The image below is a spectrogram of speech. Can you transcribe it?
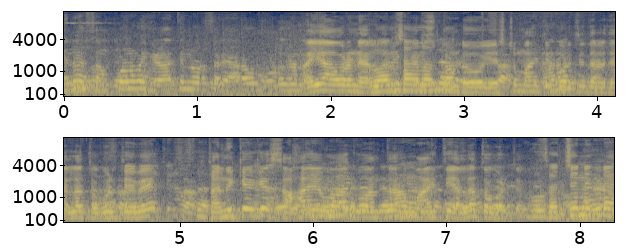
ಏನೋ ಸಂಪೂರ್ಣವಾಗಿ ಹೇಳ್ತೀನಿ ನೋಡಿ ಸರ್ ಯಾರೋ ಹುಡುಗನ. ಅಯ್ಯ ಅವರನ್ನ ಕರೆಸ್ಕೊಂಡು ಎಷ್ಟು ಮಾಹಿತಿ ಕೊಡ್ತಿದ್ದಾರೆ ಅದೆಲ್ಲ ತಗೊಳ್ತೇವೆ. ತನಿಖೆಗೆ ಸಹಾಯವಾಗುವಂತಹ ಮಾಹಿತಿ ಎಲ್ಲ ತಗೊಳ್ತೇವೆ. ಸಚಿನ್ ಕಡೆ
